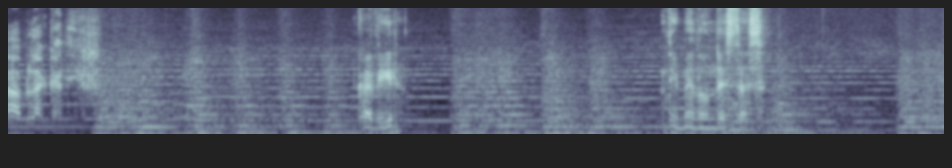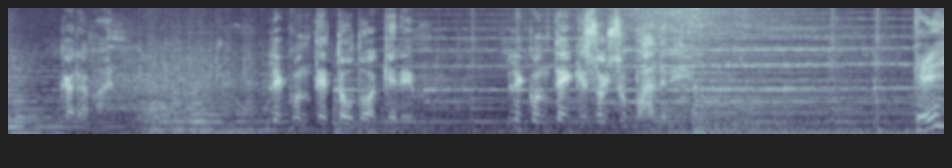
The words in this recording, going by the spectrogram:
Habla Kadir. ¿Kadir? Dime dónde estás. Karaman, le conté todo a Kerem. Le conté que soy su padre. ¿Qué?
